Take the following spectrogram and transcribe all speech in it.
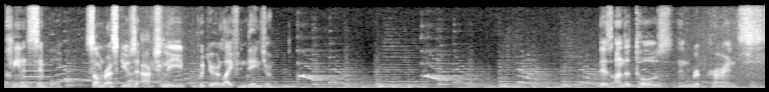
clean and simple. Some rescues actually put your life in danger. There's undertows and rip currents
